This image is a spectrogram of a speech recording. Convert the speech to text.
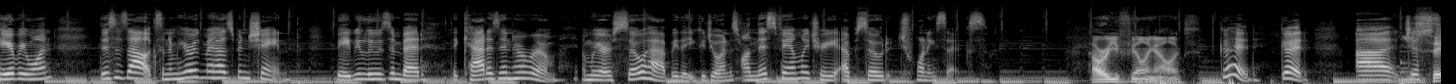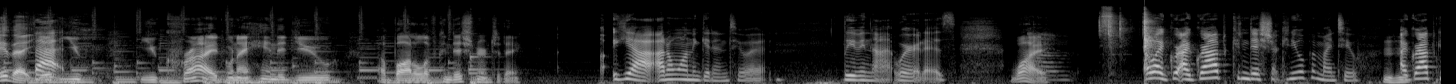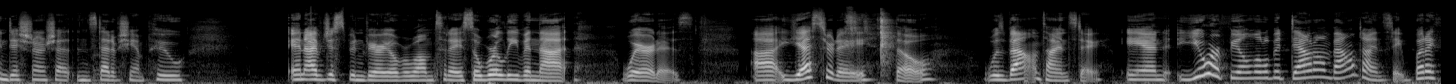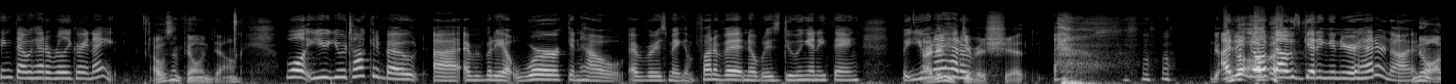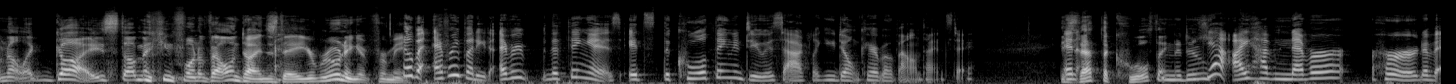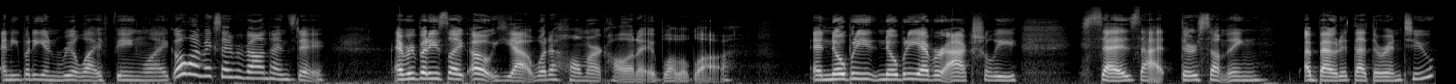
Hey everyone, this is Alex, and I'm here with my husband Shane. Baby Lou's in bed, the cat is in her room, and we are so happy that you could join us on this Family Tree episode 26. How are you feeling, Alex? Good, good. Uh, You just say that fat. you you cried when I handed you a bottle of conditioner today. Yeah, I don't want to get into it. Leaving that where it is. Why? Um, Oh, I, I grabbed conditioner. Can you open mine too? Mm-hmm. I grabbed conditioner sh- instead of shampoo, and I've just been very overwhelmed today. So we're leaving that where it is. Uh, yesterday, though, was Valentine's Day, and you were feeling a little bit down on Valentine's Day, but I think that we had a really great night. I wasn't feeling down. Well, you you were talking about uh, everybody at work and how everybody's making fun of it, nobody's doing anything, but you I and I, didn't had give a. a shit. I didn't know if that was getting in your head or not. No, I'm not like guys. Stop making fun of Valentine's Day. You're ruining it for me. No, but everybody, every the thing is, it's the cool thing to do is to act like you don't care about Valentine's Day. Is and- that the cool thing to do? Yeah, I have never heard of anybody in real life being like, "Oh, I'm excited for Valentine's Day." Everybody's like, "Oh, yeah, what a Hallmark holiday, blah blah blah." And nobody nobody ever actually says that there's something about it that they're into.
